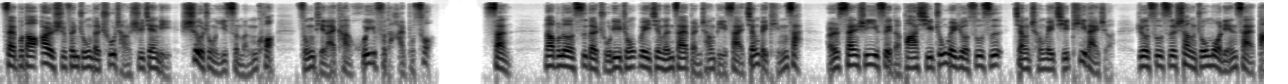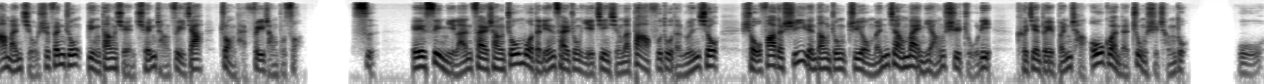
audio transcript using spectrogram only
在不到二十分钟的出场时间里射中一次门框，总体来看恢复的还不错。三。那不勒斯的主力中卫金文在本场比赛将被停赛，而三十一岁的巴西中卫热苏斯将成为其替代者。热苏斯上周末联赛打满九十分钟，并当选全场最佳，状态非常不错。四，AC 米兰在上周末的联赛中也进行了大幅度的轮休，首发的十一人当中只有门将麦尼昂是主力，可见对本场欧冠的重视程度。五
